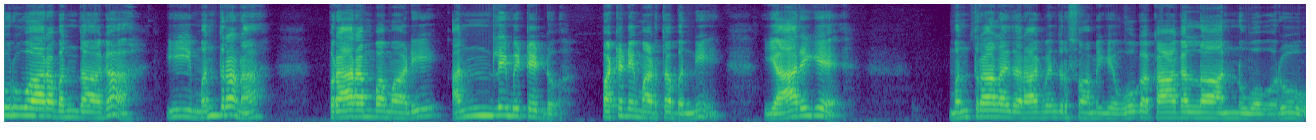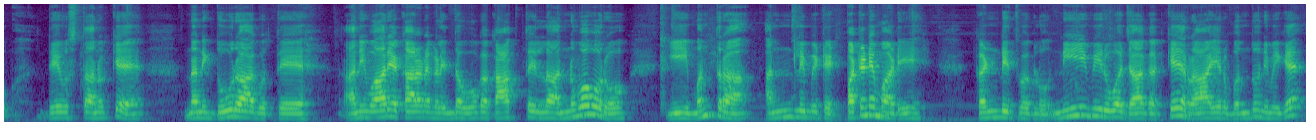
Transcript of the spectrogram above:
ಗುರುವಾರ ಬಂದಾಗ ಈ ಮಂತ್ರನ ಪ್ರಾರಂಭ ಮಾಡಿ ಅನ್ಲಿಮಿಟೆಡ್ ಪಠಣೆ ಮಾಡ್ತಾ ಬನ್ನಿ. ಯಾರಿಗೆ ಮಂತ್ರಾಲಯದ ರಾಘವೇಂದ್ರ ಸ್ವಾಮಿಗೆ ಹೋಗೋಕ್ಕಾಗಲ್ಲ ಅನ್ನುವವರು ದೇವಸ್ಥಾನಕ್ಕೆ ನನಗೆ ದೂರ ಆಗುತ್ತೆ. ಅನಿವಾರ್ಯ ಕಾರಣಗಳಿಂದ ಹೋಗೋಕ್ಕಾಗ್ತಿಲ್ಲ ಅನ್ನುವವರು ಈ ಮಂತ್ರ ಅನ್ಲಿಮಿಟೆಡ್ ಪಠಣೆ ಮಾಡಿ ಖಂಡಿತವಾಗ್ಲು ನೀವಿರುವ ಜಾಗಕ್ಕೆ ರಾಯರು ಬಂದು ನಿಮಗೆ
